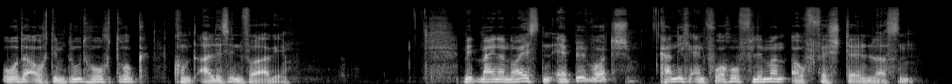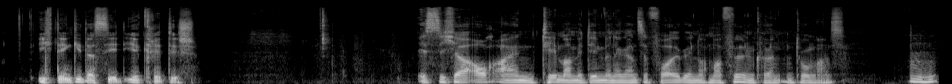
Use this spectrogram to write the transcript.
oder auch dem Bluthochdruck kommt alles in Frage. Mit meiner neuesten Apple Watch kann ich ein Vorhofflimmern auch feststellen lassen. Ich denke, das seht ihr kritisch. Ist sicher auch ein Thema, mit dem wir eine ganze Folge nochmal füllen könnten, Thomas. Mhm.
